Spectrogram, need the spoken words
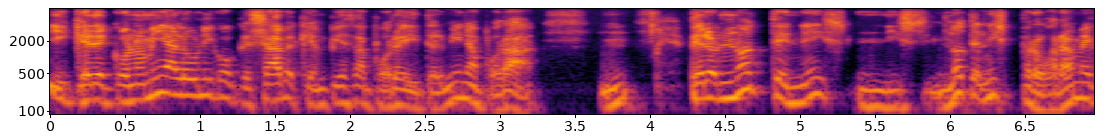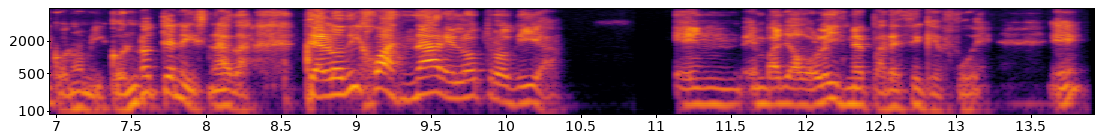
y que de economía lo único que sabe es que empieza por E y termina por A. Pero no tenéis, ni, no tenéis programa económico, no tenéis nada. Te lo dijo Aznar el otro día, en, Valladolid me parece que fue. ¿eh?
